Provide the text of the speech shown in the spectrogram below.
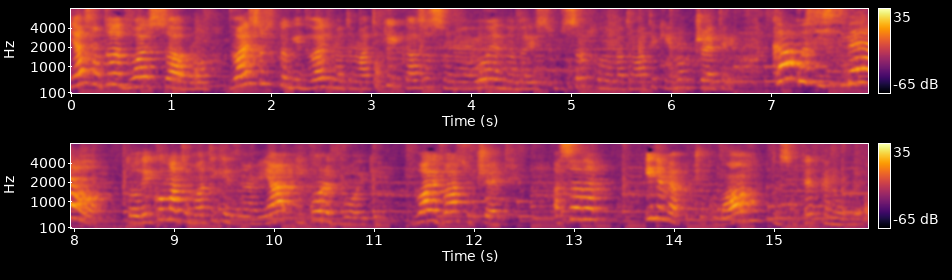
Ja sam to dvoje sabrao. Dva iz srpskog i dva iz matematike i kazao sam joj ujedno da iz srpskog i matematike imam četiri. Kako si smeo? Toliko matematike znam ja i pored dvojke. Dva i dva su četiri. A sada idem ja po čokoladu da se tetka ne uvredi.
